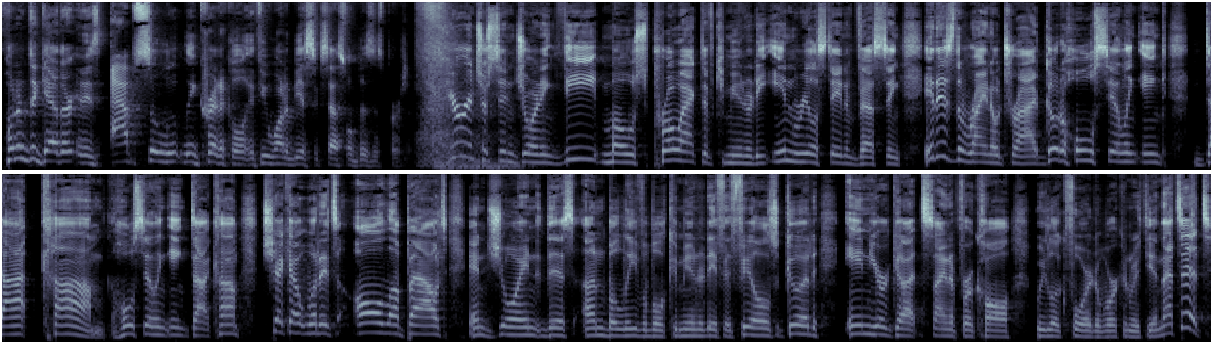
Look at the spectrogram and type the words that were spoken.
put them together. It is absolutely critical if you want to be a successful business person. If you're interested in joining the most proactive community in real estate investing, it is the Rhino Tribe. Go to wholesalinginc.com, wholesalinginc.com. Check out what it's all about and join this unbelievable community. If it feels good in your gut, sign up for a call. We look forward to working with you. And that's it.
